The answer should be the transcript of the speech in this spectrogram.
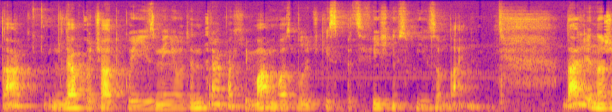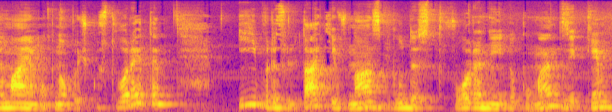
Так, Для початку її змінювати не треба, хіба у вас будуть якісь специфічні свої завдання. Далі нажимаємо кнопочку Створити, і в результаті в нас буде створений документ, з яким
